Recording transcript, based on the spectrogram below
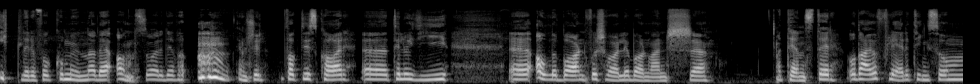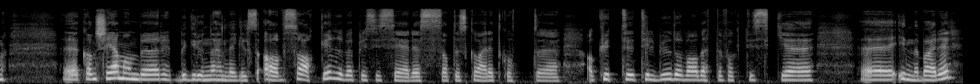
ytterligere for kommunene det ansvaret de faktisk har eh, til å gi alle barn forsvarlige barneverns tjenester. Og det er jo flere ting som eh, kan skje. Man bør begrunne henleggelse av saker. Det bør presiseres at det skal være et godt uh, akuttilbud, og hva dette faktisk uh, innebærer.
